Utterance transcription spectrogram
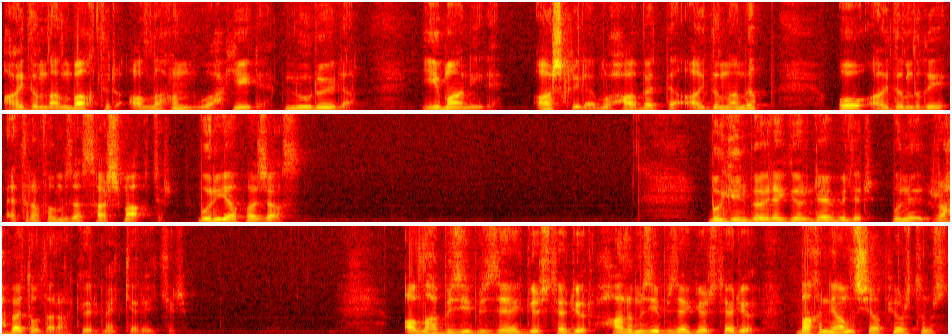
aydınlanmaktır. Allah'ın vahyiyle, nuruyla, iman ile, aşk ile, muhabbetle aydınlanıp o aydınlığı etrafımıza saçmaktır. Bunu yapacağız. Bugün böyle görünebilir. Bunu rahmet olarak görmek gerekir. Allah bizi bize gösteriyor. Halimizi bize gösteriyor. Bakın yanlış yapıyorsunuz,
